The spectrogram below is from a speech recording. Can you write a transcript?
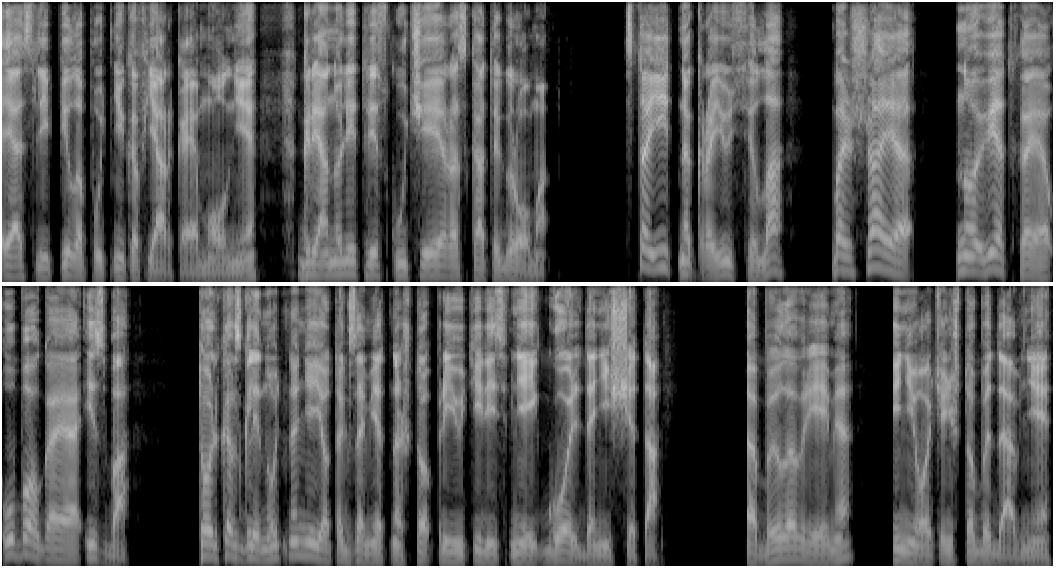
и ослепила путников яркая молния, грянули трескучие раскаты грома. Стоит на краю села большая, но ветхая, убогая изба. Только взглянуть на нее так заметно, что приютились в ней голь да нищета. А было время, и не очень, чтобы давнее,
